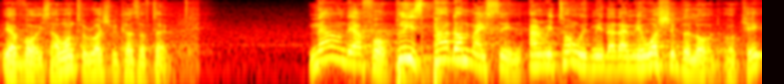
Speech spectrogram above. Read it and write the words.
their voice. I want to rush because of time. Now, therefore, please pardon my sin and return with me that I may worship the Lord. Okay?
